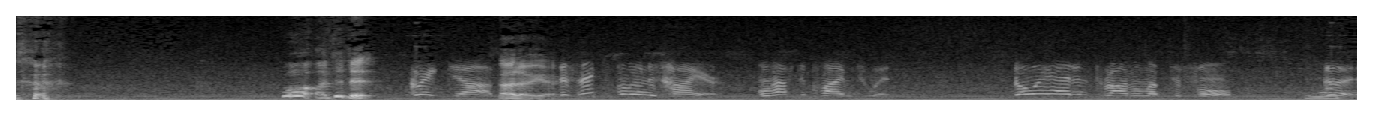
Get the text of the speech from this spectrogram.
what? I did it. Great job. Oh, there we go. This next balloon is higher. We'll have to climb to it. Go ahead and throttle up to full. Good.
